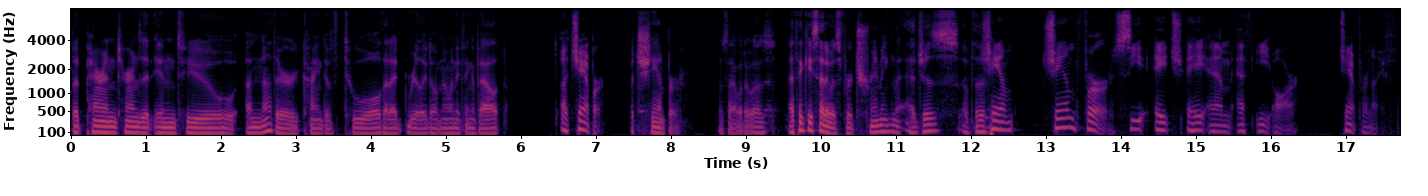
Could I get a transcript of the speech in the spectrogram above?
But Perrin turns it into another kind of tool that I really don't know anything about. A champer. A champer. Was that what it was? I think he said it was for trimming the edges of the. Cham chamfer. C H A M F E R. Chamfer knife.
